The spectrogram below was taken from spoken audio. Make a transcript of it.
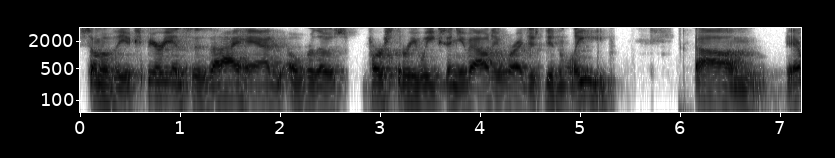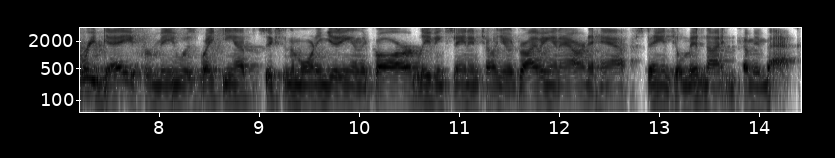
some of the experiences that I had over those first three weeks in Uvalde where I just didn't leave. Um, every day for me was waking up at six in the morning, getting in the car, leaving San Antonio, driving an hour and a half, staying until midnight, and coming back.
